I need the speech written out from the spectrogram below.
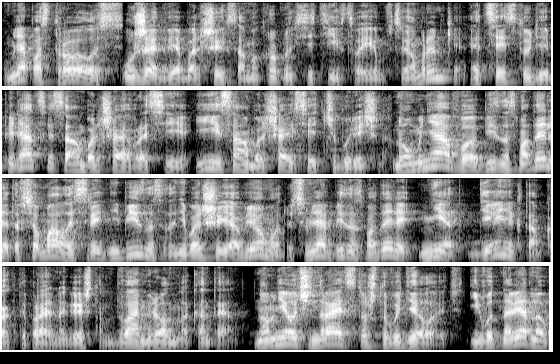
у меня построилось уже две больших, самых крупных сети в своем, в своем рынке. Это сеть студии эпиляции, самая большая в России, и самая большая сеть чебуречных. Но у меня в бизнес-модели это все мало и средний бизнес, это небольшие объемы. То есть у меня в бизнес-модели нет денег, там, как ты правильно говоришь, там 2 миллиона на контент. Но мне очень нравится то, что вы делаете. И вот, наверное,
